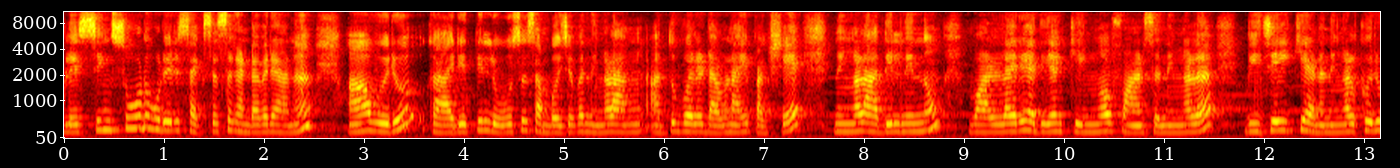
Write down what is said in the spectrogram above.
ബ്ലെസ്സിങ്സോട് കൂടി ഒരു സക്സസ് കണ്ടവരാണ്. ആ ഒരു കാര്യത്തിൽ ലോസ് സംഭവിച്ചപ്പോൾ നിങ്ങൾ അതുപോലെ ഡൗൺ ആയി. പക്ഷേ നിങ്ങൾ അതിൽ നിന്നും വളരെയധികം കിങ് ഓഫ് ഫാൻസ് നിങ്ങൾ വിജയിക്കുകയാണ്. നിങ്ങൾക്കൊരു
